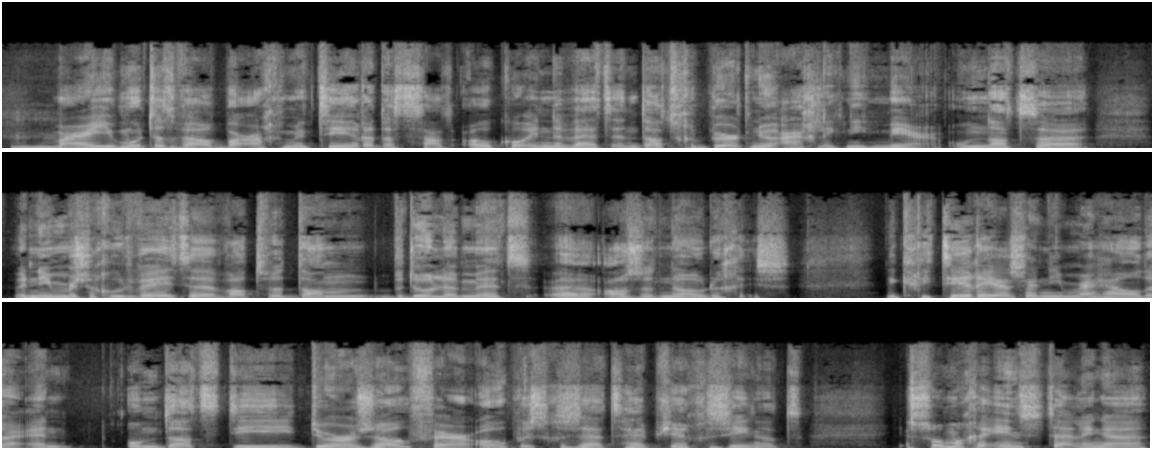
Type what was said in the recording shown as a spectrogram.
Mm -hmm. Maar je moet dat wel beargumenteren. Dat staat ook al in de wet. En dat gebeurt nu eigenlijk niet meer. Omdat uh, we niet meer zo goed weten wat we dan bedoelen met uh, als het nodig is. Die criteria zijn niet meer helder. En omdat die deur zo ver open is gezet, heb je gezien dat sommige instellingen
